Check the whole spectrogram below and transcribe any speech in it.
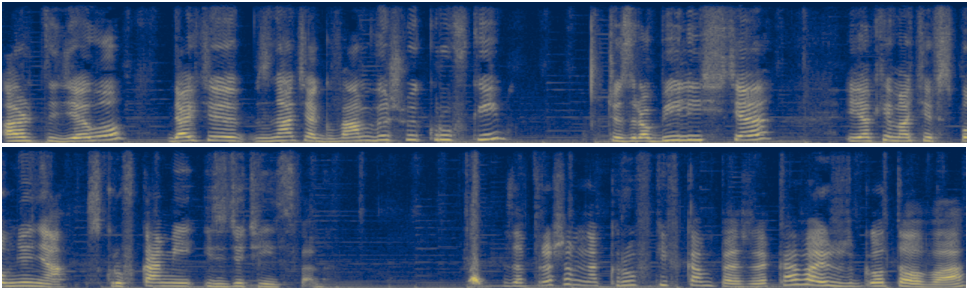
arcydzieło. Dajcie znać, jak Wam wyszły krówki, czy zrobiliście i jakie macie wspomnienia z krówkami i z dzieciństwem. Zapraszam na krówki w kamperze. Kawa już gotowa.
